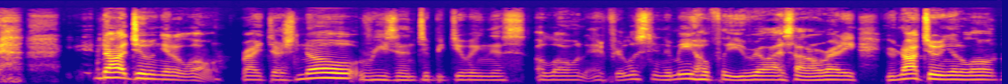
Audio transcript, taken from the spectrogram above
not doing it alone right? There's no reason to be doing this alone and if you're listening to me hopefully you realize that already. You're not doing it alone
